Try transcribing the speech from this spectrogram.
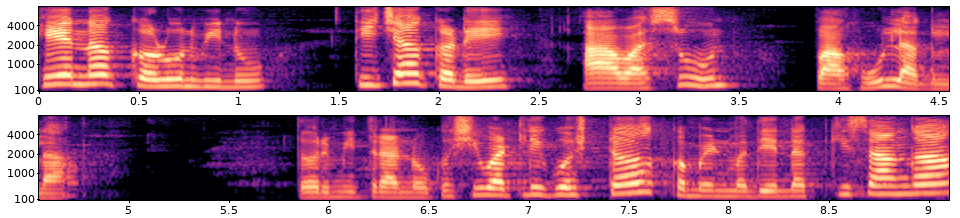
हे न कळून विनू तिच्याकडे आवासून पाहू लागला. तर मित्रांनो कशी वाटली गोष्ट? कमेंटमध्ये नक्की सांगा.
